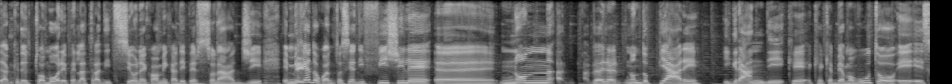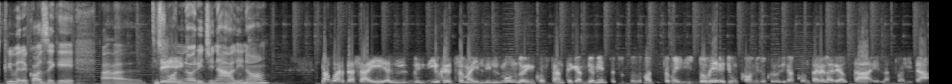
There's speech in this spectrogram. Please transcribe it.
anche del tuo amore per la tradizione comica dei personaggi e mi Sì. chiedo quanto sia difficile eh, non, avere- non doppiare i grandi che, che- che abbiamo avuto e, e scrivere cose che eh, ti Sì. suonino originali, no? Ma guarda, sai, io credo insomma il, il mondo è in costante cambiamento e tutto sommato insomma, il dovere di un comico è quello di raccontare la realtà e l'attualità.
